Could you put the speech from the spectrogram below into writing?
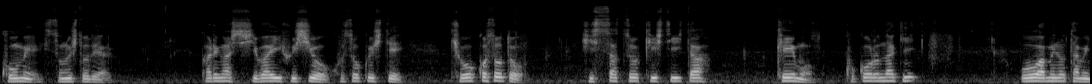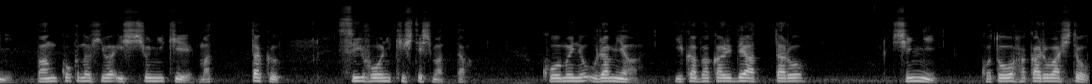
孔明その人である。彼が芝居節を補足して今日こそと必殺を期していた慶も心なき大雨のために万国の日は一瞬に消え全く水泡に帰してしまった。孔明の恨みはいかばかりであったろう。真に事を図るは人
